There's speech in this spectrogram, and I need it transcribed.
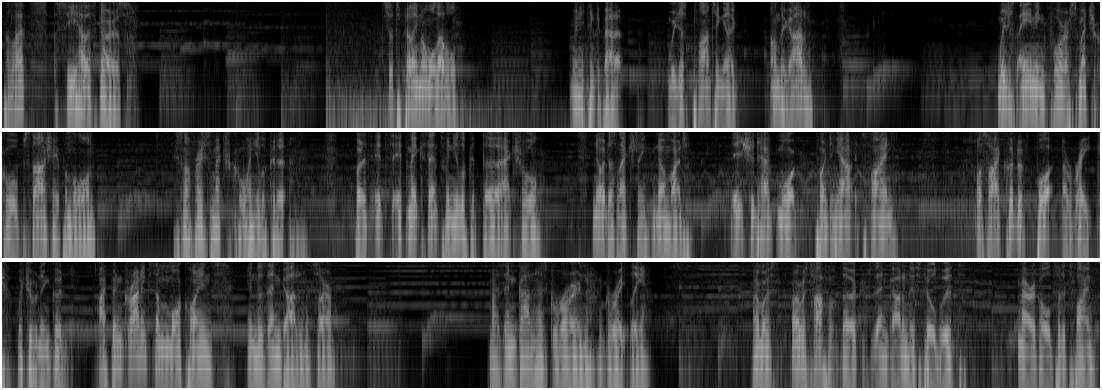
But let's see how this goes. It's just a fairly normal level. When you think about it. We're just planting in a, on the garden. We're just aiming for a symmetrical star shape on the lawn. It's not very symmetrical when you look at it. But it, it's it makes sense when you look at the actual... No, it doesn't actually. No mind. It should have more pointing out. It's fine. Also, I could have bought a rake, which would have been good. I've been grinding some more coins in the Zen Garden, so... My Zen Garden has grown greatly. Almost, almost half of the Zen Garden is filled with marigolds, but it's fine.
